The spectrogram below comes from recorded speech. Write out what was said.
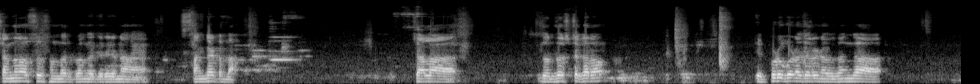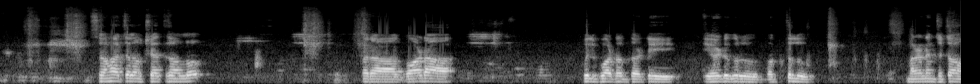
చందనోత్సవ సందర్భంగా జరిగిన సంఘటన చాలా దురదృష్టకరం. ఎప్పుడు కూడా జరిగిన విధంగా సింహాచలం క్షేత్రంలో మరి ఆ గోడ కూలిపోవడంతో ఏడుగురు భక్తులు మరణించటం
